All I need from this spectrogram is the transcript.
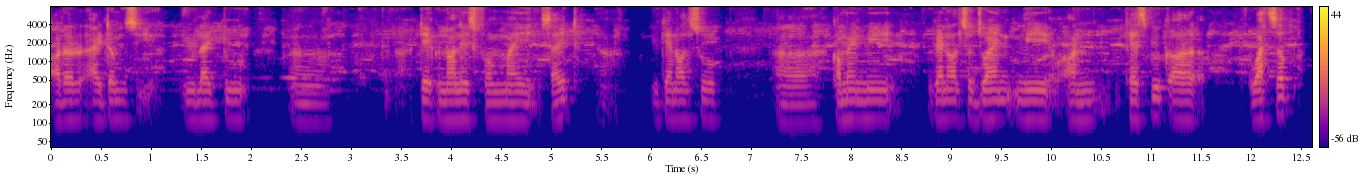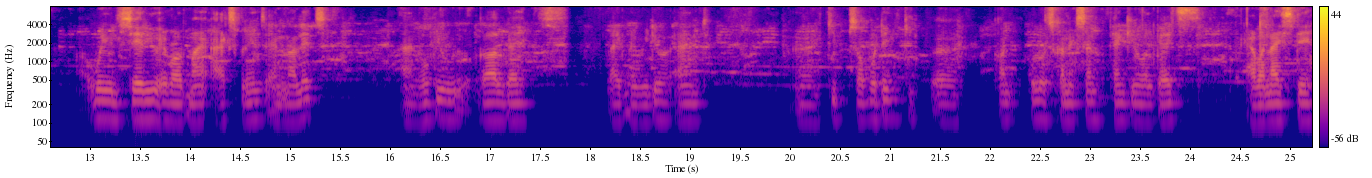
other items you, you like to take knowledge from my site. You can also uh, comment me. You can also join me on facebook or whatsapp. We will share you about my experience and knowledge. And hope you all guys like my video and uh, keep supporting keep uh, con close connection. Thank you all guys. Have a nice day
